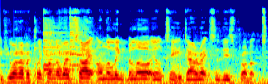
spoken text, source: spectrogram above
if you want to have a click on the website, on the link below, it'll take you direct to this product.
